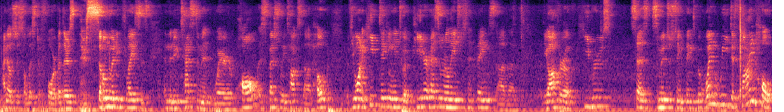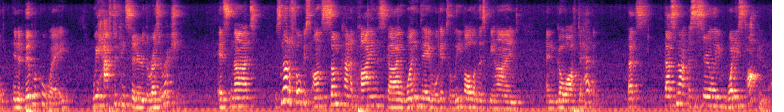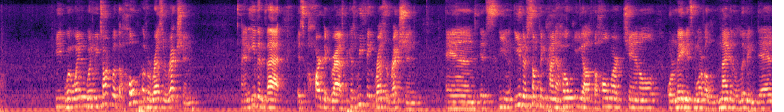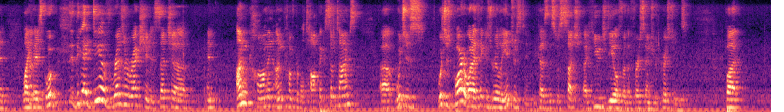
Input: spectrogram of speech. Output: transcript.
I know it's just a list of four, but there's there's so many places in the New Testament where Paul especially talks about hope. If you want to keep digging into it, Peter has some really interesting things. Uh, the, the author of Hebrews says some interesting things. But when we define hope in a biblical way, we have to consider the resurrection. It's not it's not a focus on some kind of pie in the sky. One day we'll get to leave all of this behind and go off to heaven. That's that's not necessarily what he's talking about. He, when, when we talk about the hope of a resurrection, and even that is hard to grasp because we think resurrection and it's either something kind of hokey off the Hallmark Channel, or maybe it's more of a Night of the Living Dead. Like there's the idea of resurrection is such a an uncommon, uncomfortable topic sometimes, uh, which is which is part of what I think is really interesting because this was such a huge deal for the first century Christians. But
